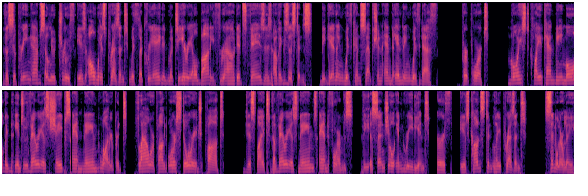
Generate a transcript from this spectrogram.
the Supreme Absolute Truth is always present with the created material body throughout its phases of existence, beginning with conception and ending with death. Purport Moist clay can be molded into various shapes and named waterpot, flower pot, or storage pot. Despite the various names and forms, the essential ingredient, earth, is constantly present. Similarly,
